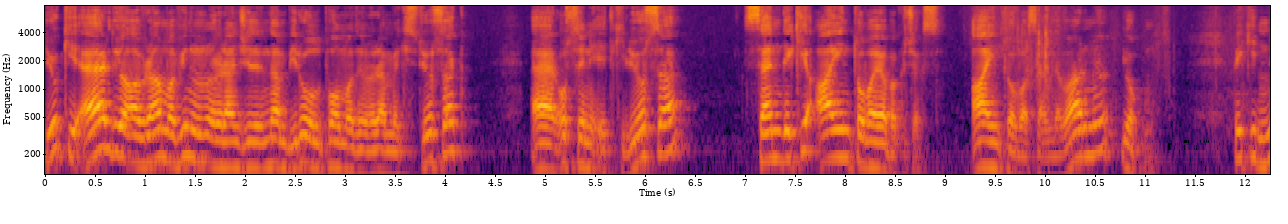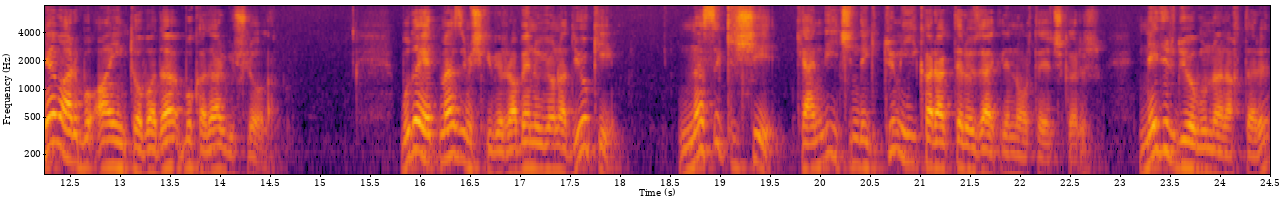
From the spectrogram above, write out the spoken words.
Diyor ki eğer diyor Avraham Avinu'nun öğrencilerinden biri olup olmadığını öğrenmek istiyorsak eğer o seni etkiliyorsa sendeki ayin tovaya bakacaksın. Ayin tova sende var mı yok mu? Peki ne var bu Ayin Toba'da bu kadar güçlü olan? Bu da yetmezmiş gibi Rabenu Yona diyor ki nasıl kişi kendi içindeki tüm iyi karakter özelliklerini ortaya çıkarır? Nedir diyor bunun anahtarı?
